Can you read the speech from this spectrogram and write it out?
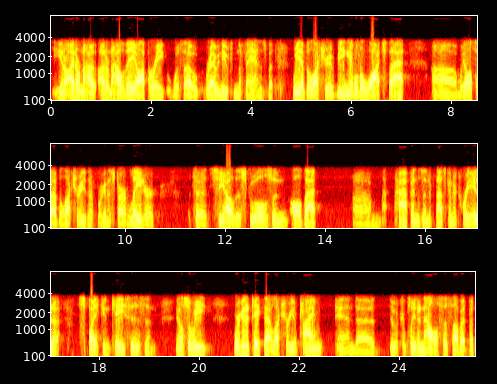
you know, I don't know how I don't know how they operate without revenue from the fans, but we have the luxury of being able to watch that. Uh, we also have the luxury that if we're going to start later to see how the schools and all that um, happens, and if that's going to create a spike in cases, and you know, so we we're going to take that luxury of time and uh, do a complete analysis of it. But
